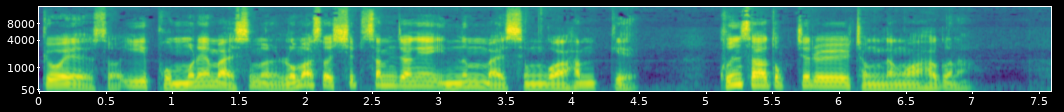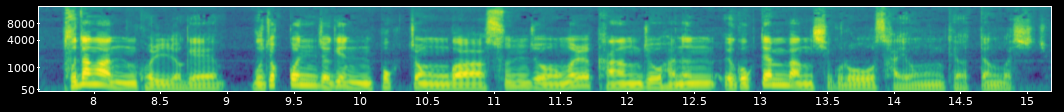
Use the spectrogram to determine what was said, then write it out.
교회에서 이 본문의 말씀을 로마서 13장에 있는 말씀과 함께 군사 독재를 정당화하거나 부당한 권력에 무조건적인 복종과 순종을 강조하는 왜곡된 방식으로 사용되었던 것이죠.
